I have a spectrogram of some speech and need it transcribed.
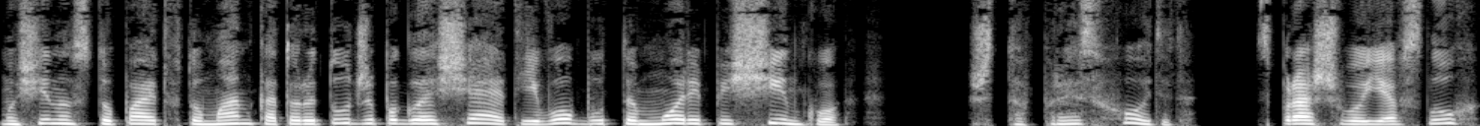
мужчина вступает в туман, который тут же поглощает его, будто море песчинку. «Что происходит?» — спрашиваю я вслух.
